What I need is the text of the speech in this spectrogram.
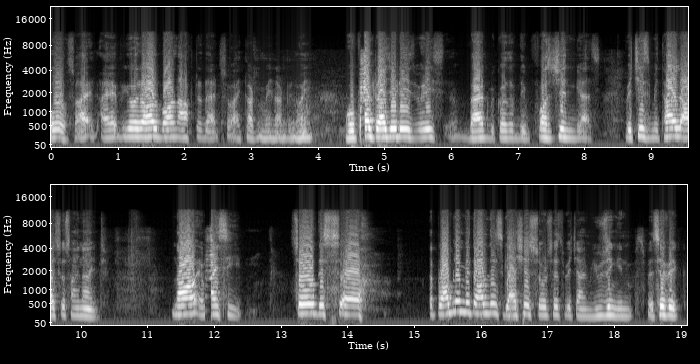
Oh, so I, I, you were all born after that, so I thought you may not be knowing. Bhopal tragedy is very bad because of the phosgene gas, which is methyl isocyanide. Now MIC. So this, uh, the problem with all these gaseous sources which I am using in specific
